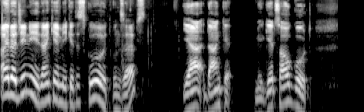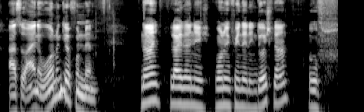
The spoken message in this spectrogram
Hi Rajini, danke, mir geht es gut. Und selbst? Ja, danke. Mir geht's auch gut. Hast du eine Wohnung gefunden? Nein, leider nicht. Wohnung finden in Deutschland? Uff,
